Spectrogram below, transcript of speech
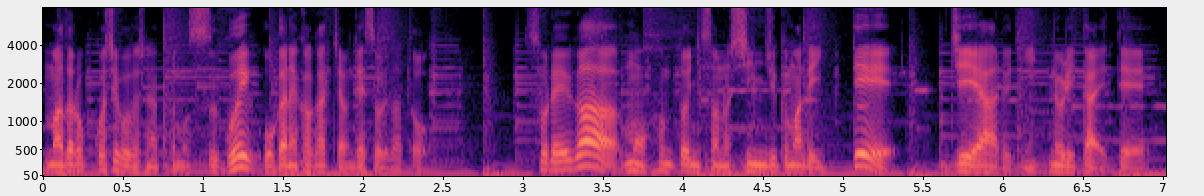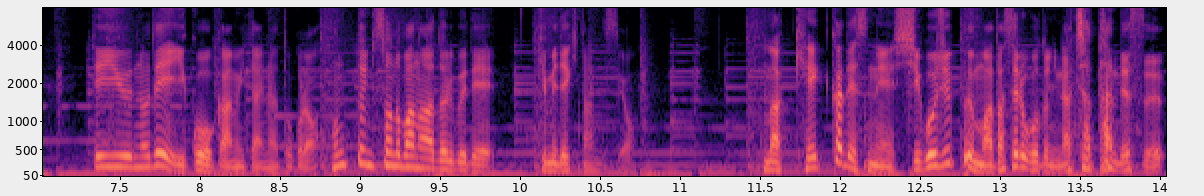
まだろっこしいことしなくてもすごいお金かかっちゃうんでそれだと。それがもう本当にその新宿まで行って JR に乗り換えてっていうので行こうかみたいなところは本当にその場のアドリブで決めてきたんですよ。まあ結果ですね4 5 0分待たせることになっちゃったんです。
